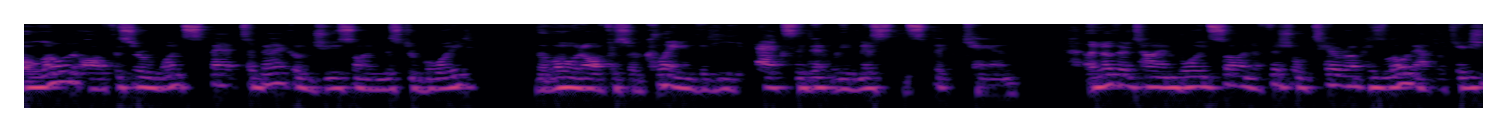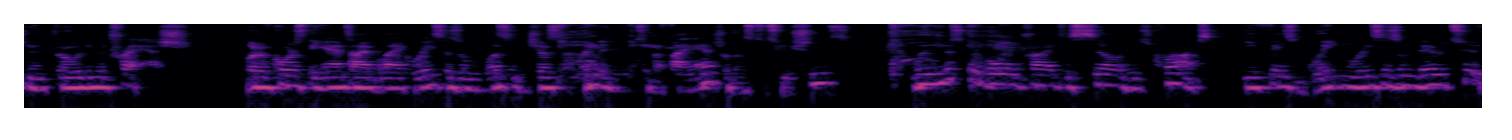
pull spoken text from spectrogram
A loan officer once spat tobacco juice on Mr. Boyd. The loan officer claimed that he accidentally missed the spit can. Another time, Boyd saw an official tear up his loan application and throw it in the trash. But of course, the anti black racism wasn't just limited to the financial institutions. When Mr. Boyd tried to sell his crops, he faced blatant racism there too.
